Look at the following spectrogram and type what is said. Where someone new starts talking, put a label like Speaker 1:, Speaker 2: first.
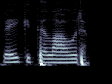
Speaker 1: Sveiki, te Laura!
